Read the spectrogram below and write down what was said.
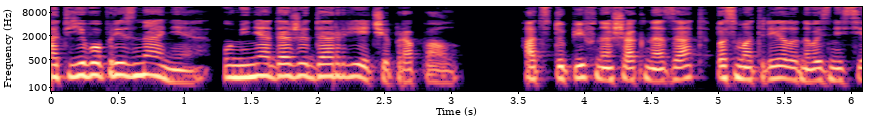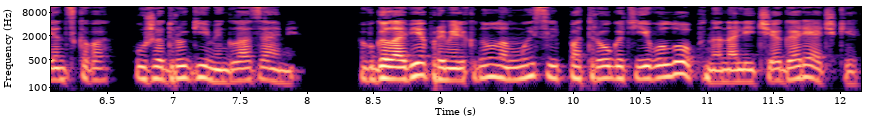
От его признания у меня даже дар речи пропал. Отступив на шаг назад, посмотрела на Вознесенского уже другими глазами. В голове промелькнула мысль потрогать его лоб на наличие горячки.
